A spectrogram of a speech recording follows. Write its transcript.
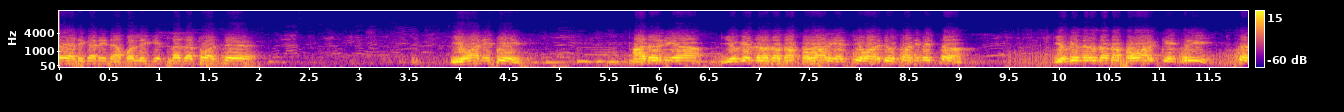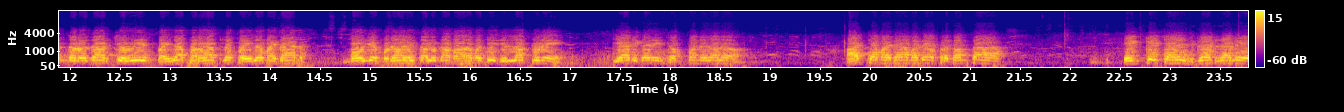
या ठिकाणी नॅमोली घेतला जातो असे युवा नेते आदरणीय योगेंद्र दादा पवार यांच्या वाढदिवसानिमित्त योगेंद्र दादा पवार केसरी सन दोन हजार चोवीस पहिल्या पर्वातलं पहिलं मैदान मौजे मुढाळे तालुका बारामती जिल्हा पुणे. या ठिकाणी संपन्न झालं. आजच्या मैदानामध्ये प्रथमतः एक्केचाळीस गट झाले.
